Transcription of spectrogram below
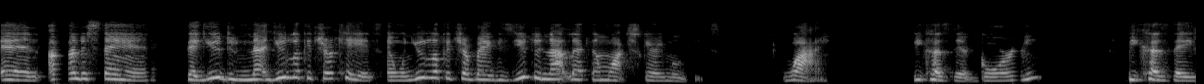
and understand that you do not, you look at your kids, and when you look at your babies, you do not let them watch scary movies. Why? Because they're gory, because they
